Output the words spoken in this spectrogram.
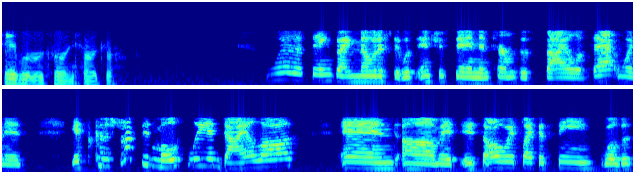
favorite recurring character. One of the things I noticed that was interesting in terms of style of that one is it's constructed mostly in dialogue and um it, it's always like a scene well the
